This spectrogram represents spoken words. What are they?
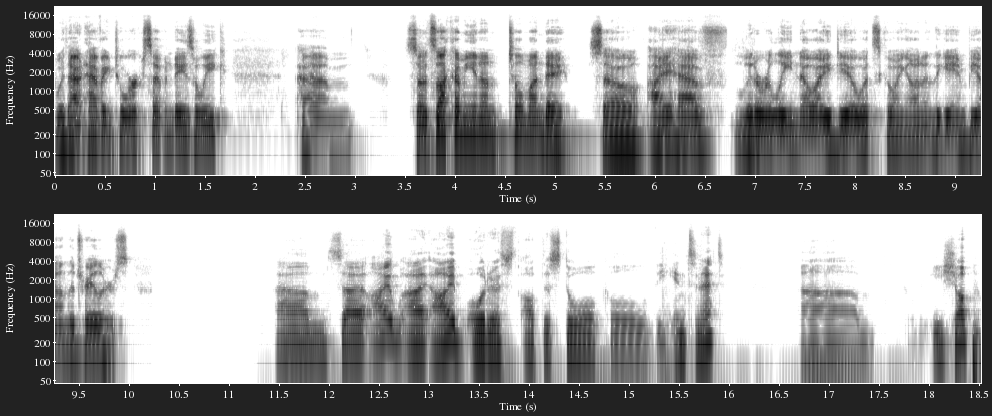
without having to work seven days a week. Um, so it's not coming in until Monday. So I have literally no idea what's going on in the game beyond the trailers. Um, so I I, I ordered off the store called the Internet, um, called the eShop,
